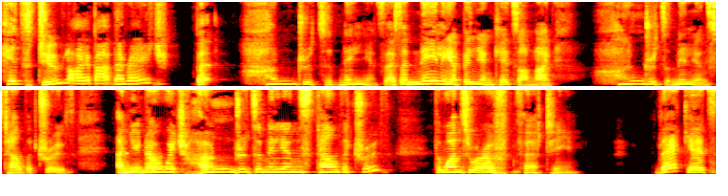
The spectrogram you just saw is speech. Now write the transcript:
kids do lie about their age, hundreds of millions. There's a nearly a billion kids online. Hundreds of millions tell the truth. And you know which hundreds of millions tell the truth? The ones who are over 13. They're kids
